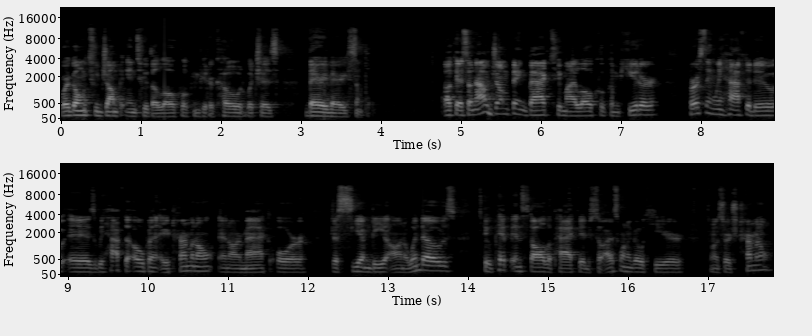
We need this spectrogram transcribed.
We're going to jump into the local computer code, which is very, very simple. Okay, so now jumping back to my local computer, first thing we have to do is we have to open a terminal in our Mac or just CMD on a Windows to pip install the package. So I just want to go here, I want to search terminal,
